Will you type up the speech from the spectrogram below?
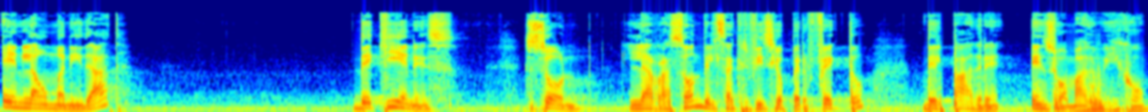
en la humanidad de quienes son la razón del sacrificio perfecto del Padre en su amado Hijo.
